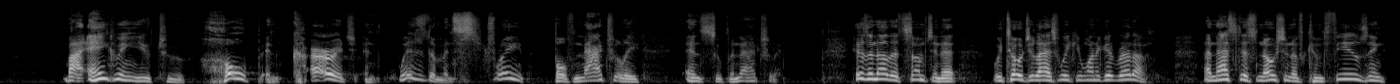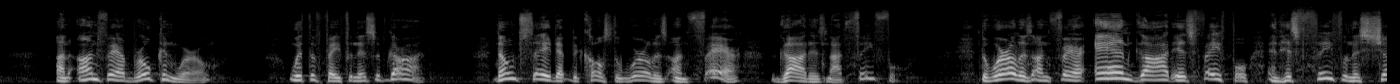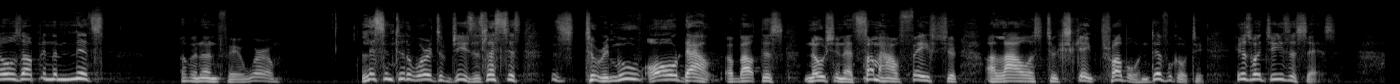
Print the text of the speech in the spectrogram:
by anchoring you to hope and courage and wisdom and strength, both naturally and supernaturally. Here's another assumption that we told you last week you want to get rid of, and that's this notion of confusing an unfair, broken world with the faithfulness of God. Don't say that because the world is unfair, God is not faithful. The world is unfair and God is faithful, and his faithfulness shows up in the midst of an unfair world. Listen to the words of Jesus. Let's just, to remove all doubt about this notion that somehow faith should allow us to escape trouble and difficulty. Here's what Jesus says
